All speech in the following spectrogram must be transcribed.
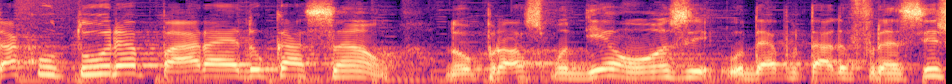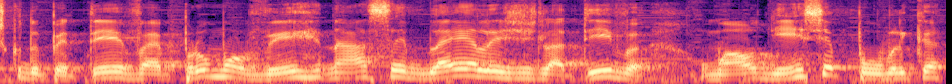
Da cultura para a educação. No próximo dia 11, o deputado Francisco do PT vai promover na Assembleia Legislativa uma audiência pública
